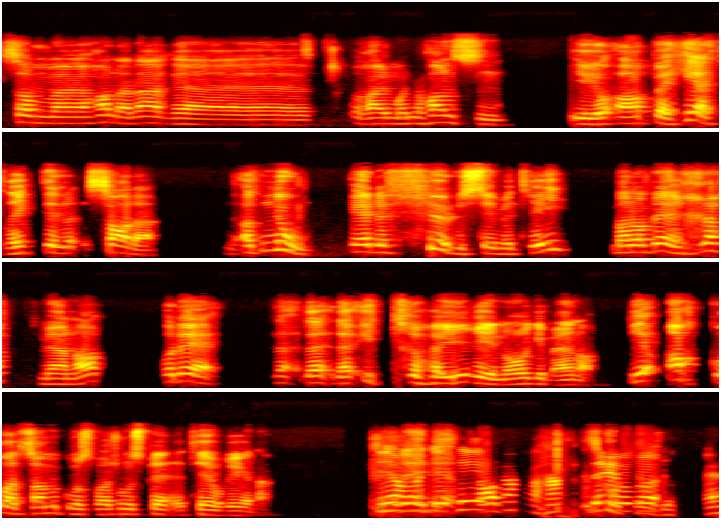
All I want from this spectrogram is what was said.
som eh, han er der uh, Raymond Johansen i Ap helt riktig sa det, at nå er det full symmetri mellom det Rødt mener og det det, det ytre høyre i Norge mener. De er akkurat samme konspirasjonsteoriene. Ja, Det- men det, det er jo det- det henteskogteorien. Ja,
